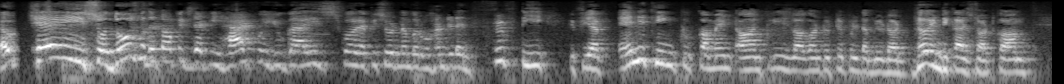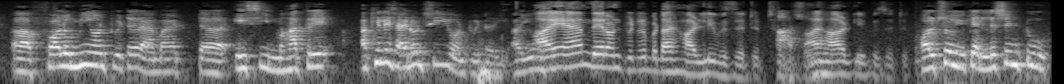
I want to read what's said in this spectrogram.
Okay, so those were the topics that we had for you guys for episode number 150. If you have anything to comment on, please log on to www.theindicast.com. Uh, follow me on Twitter. I'm at uh, AC Mahatre. Akhilesh, I don't see you on Twitter. Are you? On I am there on Twitter, but I hardly visit it. Ah, so I you- hardly visit it. Also, you can listen to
